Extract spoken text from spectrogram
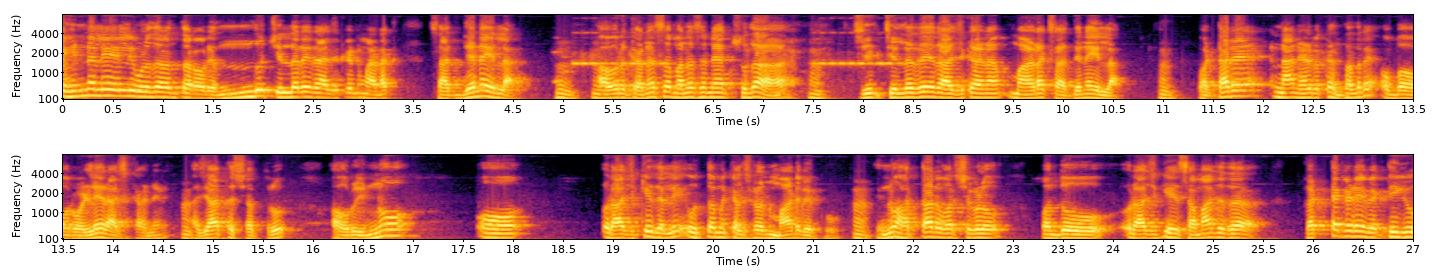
ಹಿನ್ನೆಲೆಯಲ್ಲಿ ಉಳಿದಂಥವ್ರು ಅವ್ರು. ಎಂದೂ ಚಿಲ್ಲರೆ ರಾಜಕಾರಣಿ ಮಾಡಕ್ಕೆ ಸಾಧ್ಯನೇ ಇಲ್ಲ. ಅವ್ರ ಕನಸ ಮನಸ್ಸನ್ಯಾಗ ಸುಧಾ ಚಿ- ಚಿಲ್ಲರೆ ರಾಜಕಾರಣ ಮಾಡಕ್ಕೆ ಸಾಧ್ಯನೇ ಇಲ್ಲ. ಒಟ್ಟಾರೆ ನಾನು ಹೇಳ್ಬೇಕಂತಂದ್ರೆ ಒಬ್ಬ ಅವ್ರು ಒಳ್ಳೆ ರಾಜಕಾರಣಿ. ಅಜಾತ ಶತ್ರು. ಅವರು ಇನ್ನೂ ರಾಜಕೀಯದಲ್ಲಿ ಉತ್ತಮ ಕೆಲಸಗಳನ್ನು ಮಾಡಬೇಕು. ಇನ್ನೂ ಹತ್ತಾರು ವರ್ಷಗಳು ಒಂದು ರಾಜಕೀಯ ಸಮಾಜದ ಕಟ್ಟ ಕಡೆ ವ್ಯಕ್ತಿಗೂ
